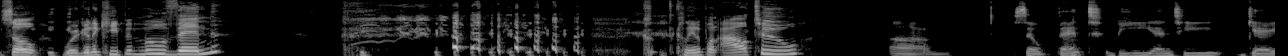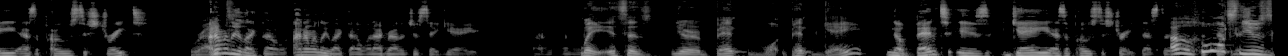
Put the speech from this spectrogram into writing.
So we're gonna keep it moving. Clean up on aisle two. Um, so bent, B E N T, gay as opposed to straight. Right. I don't really like that. One. I don't really like that one. I'd rather just say gay. I, I Wait, it says you're bent. What? Bent gay? No, bent is gay as opposed to straight. That's the. Oh, who the wants to use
